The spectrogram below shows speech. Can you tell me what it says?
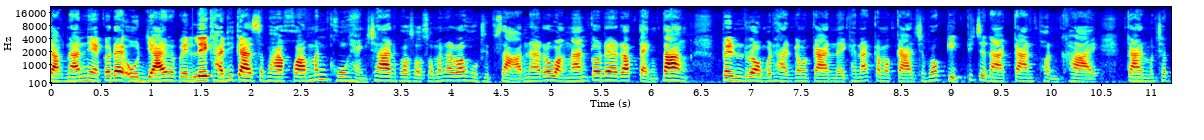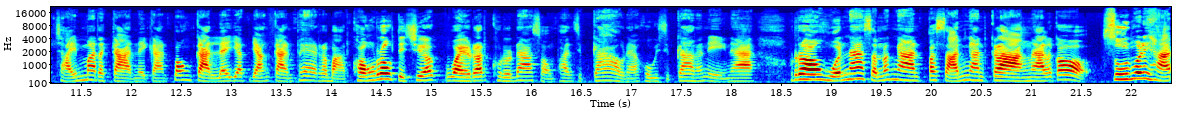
จากนั้นเนี่ยก็ได้โอนย้ายมาเป็นเลขาธิการสภาความมั่นคงแห่งชาติ พศ 2563 นะระหว่างนั้นก็ได้รับแต่งตั้ง เป็นรองประธานกรรมการในคณะกรรมการเฉพาะกิจพิจารณาการผ่อนคลาย การบังคับใช้มาตรการในการป้องกันและยับยั้งการแพร่ระบาดของโรคติดเชื้อไวรัสโคโรนา 2019 นะโควิด 19นั่นเองนะคะรองหัวหน้าสำนักงานประสานงานกลางนะแล้วก็ศูนย์บริหาร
